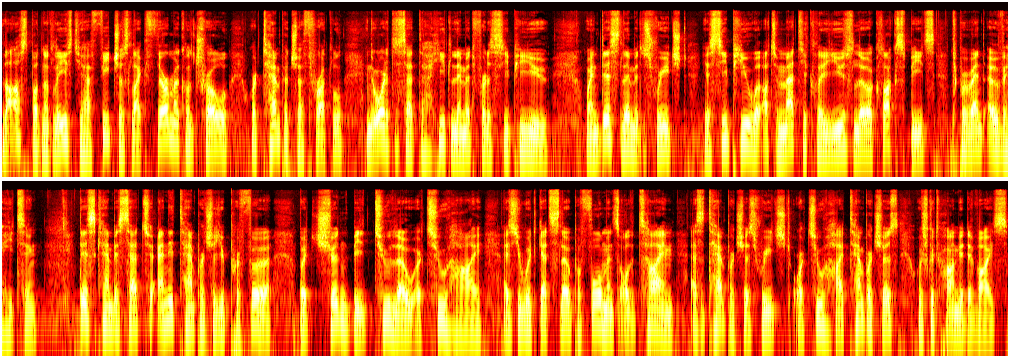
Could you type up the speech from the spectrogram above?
Last but not least, you have features like thermal control or temperature throttle in order to set the heat limit for the CPU. When this limit is reached, your CPU will automatically use lower clock speeds to prevent overheating. This can be set to any temperature you prefer, but shouldn't be too low or too high, as you would get slow performance all the time as the temperature is reached or too high temperatures which could harm your device.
